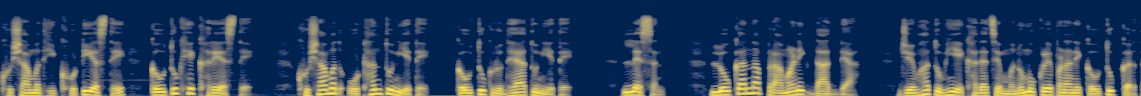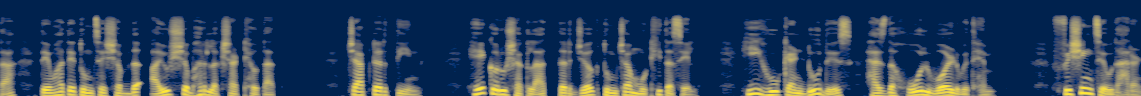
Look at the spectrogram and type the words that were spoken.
खुशामद ही खोटी असते कौतुक हे खरे असते. खुशामद ओठांतून येते कौतुक हृदयातून येते. लेसन लोकांना प्रामाणिक दाद द्या. जेव्हा तुम्ही एखाद्याचे मनमोकळेपणाने कौतुक करता तेव्हा ते तुमचे शब्द आयुष्यभर लक्षात ठेवतात. चॅप्टर तीन. हे करू शकलात तर जग तुमच्या मुठीत असेल. He who can do this has the whole world with him फिशिंगचे उदाहरण.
